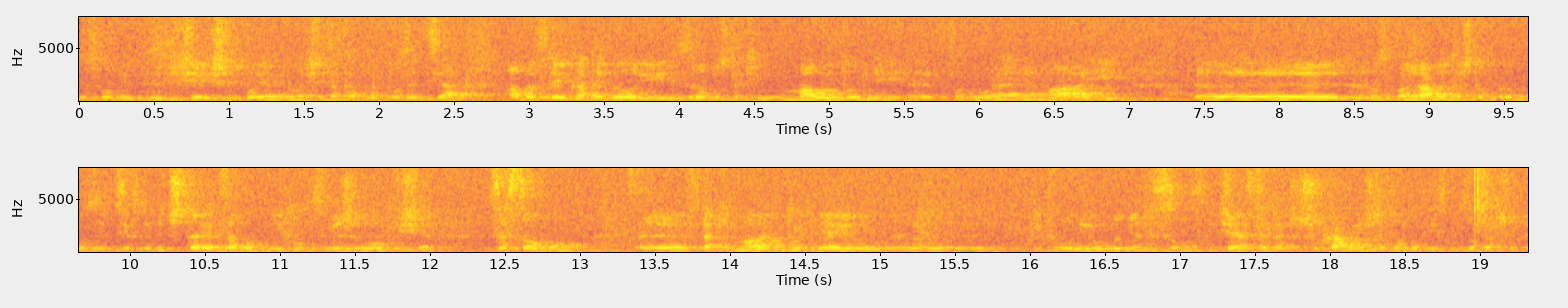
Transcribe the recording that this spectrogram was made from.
dosłownie w dniu dzisiejszym pojawiła się taka propozycja, aby w tej kategorii zrobić taki mały turniej e, w formule MMA i rozważamy też tą propozycję. Wtedy czterech zawodników zmierzyłoby się ze sobą e, w takim małym turnieju e, i wyłoniłoby między sobą zwycięzcę, także szukamy jeszcze zawodników, zobaczymy.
